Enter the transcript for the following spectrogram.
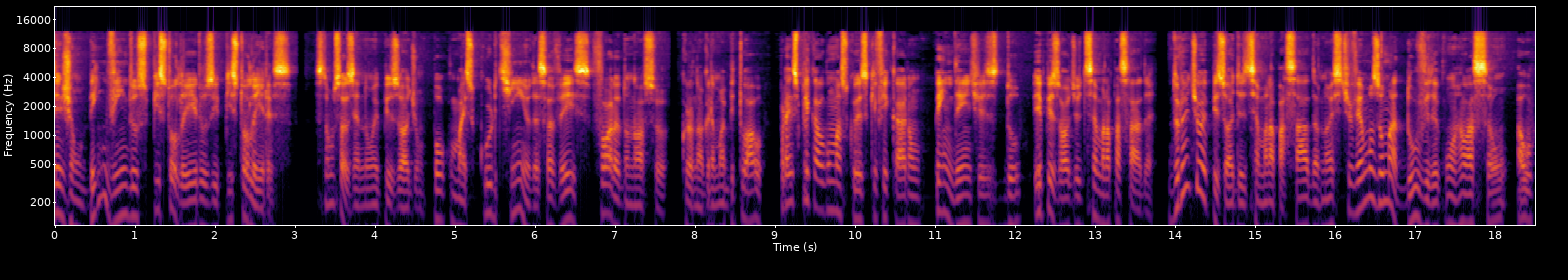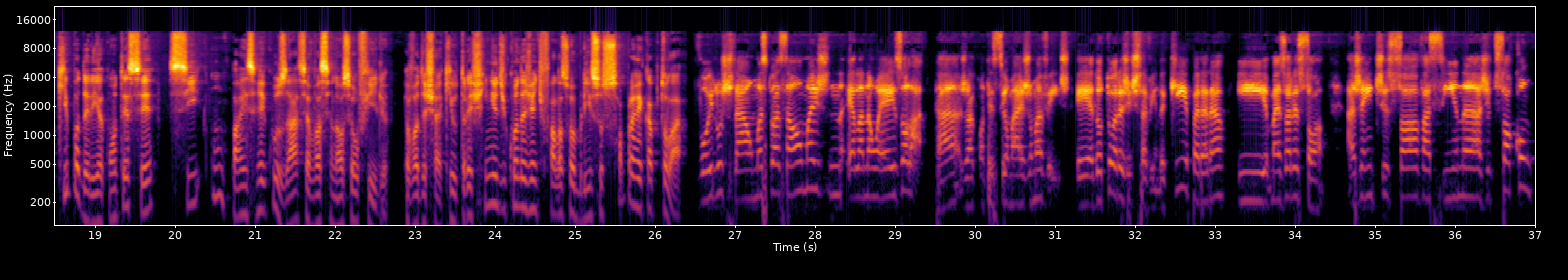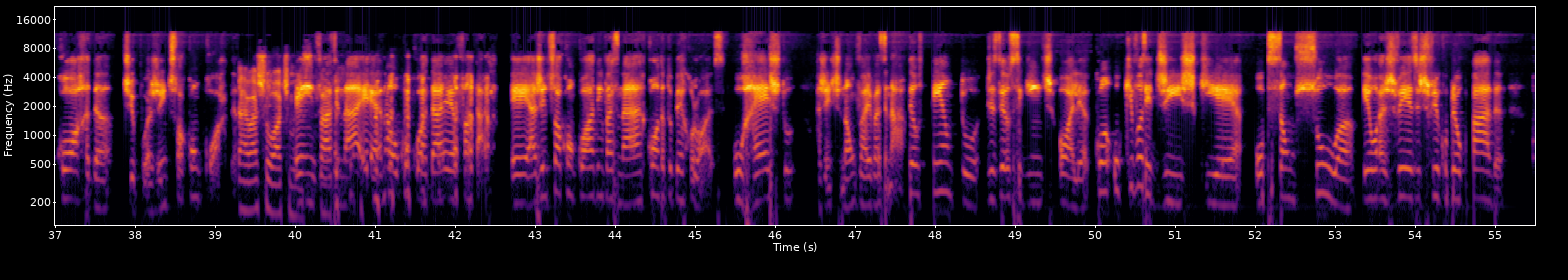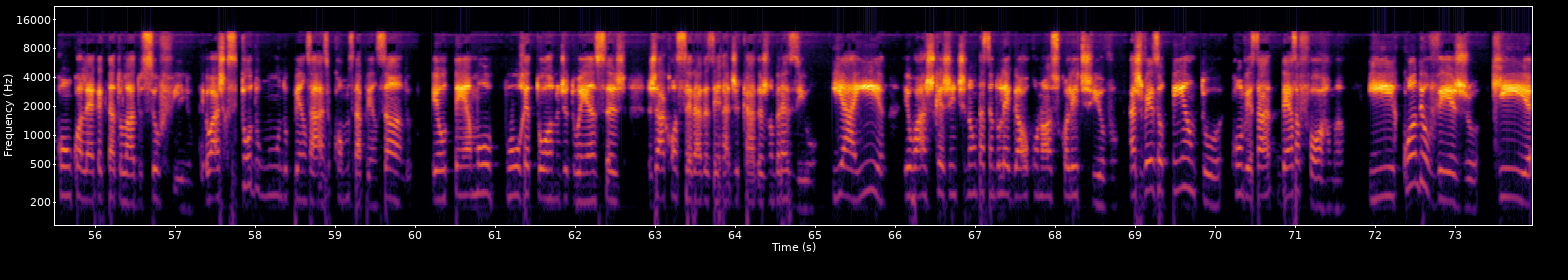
Sejam bem-vindos, pistoleiros e pistoleiras. Estamos fazendo um episódio um pouco mais curtinho dessa vez, fora do nosso cronograma habitual, para explicar algumas coisas que ficaram pendentes do episódio de semana passada. Durante o episódio de semana passada, nós tivemos uma dúvida com relação ao que poderia acontecer se um pai se recusasse a vacinar o seu filho. Eu vou deixar aqui o trechinho de quando a gente fala sobre isso só para recapitular. Vou ilustrar uma situação, mas ela não é isolada, tá? Já aconteceu mais de uma vez. É, doutora, a gente está vindo aqui, parará, e, mas olha só, a gente só vacina, a gente só concorda, tipo, a gente só concorda. Ah, eu acho ótimo Em isso. vacinar, é, não, concordar é fantástico. É, a gente só concorda em vacinar contra a tuberculose. O resto a gente não vai vacinar. Eu tento dizer o seguinte: olha, o que você diz que é opção sua, eu às vezes fico preocupada com o colega que está do lado do seu filho. Eu acho que se todo mundo pensasse como está pensando, eu temo por retorno de doenças já consideradas erradicadas no Brasil. E aí, eu acho que a gente não está sendo legal com o nosso coletivo. Às vezes eu tento conversar dessa forma. E quando eu vejo que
